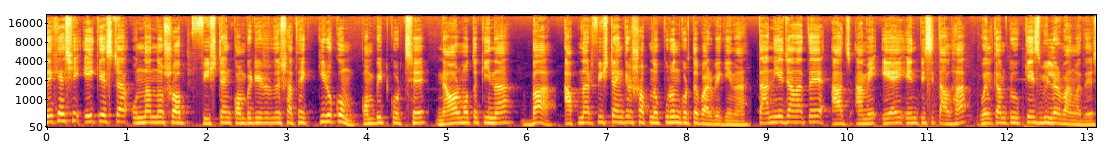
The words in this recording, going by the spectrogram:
দেখে আসি এই কেসটা অন্যান্য সব ফিশ ট্যাঙ্ক কম্পিটিটরদের সাথে কীরকম কম্পিট করছে, নেওয়ার মতো কিনা বা আপনার ফিশ ট্যাঙ্কের স্বপ্ন পূরণ করতে পারবে কিনা, তা নিয়ে জানাতে আজ আমি AI NPC Talha. Welcome to case builder Bangladesh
